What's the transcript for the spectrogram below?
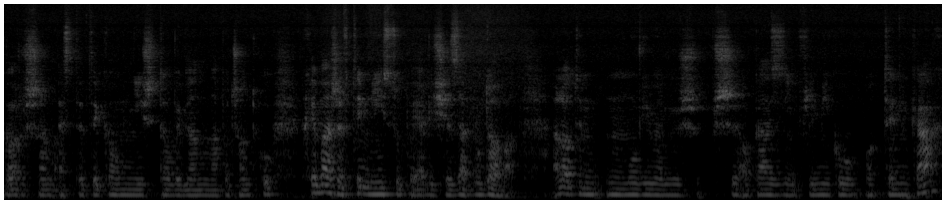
gorszą estetyką niż to wygląda na początku, chyba że w tym miejscu pojawi się zabudowa. Ale o tym mówiłem już przy okazji filmiku o tynkach.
